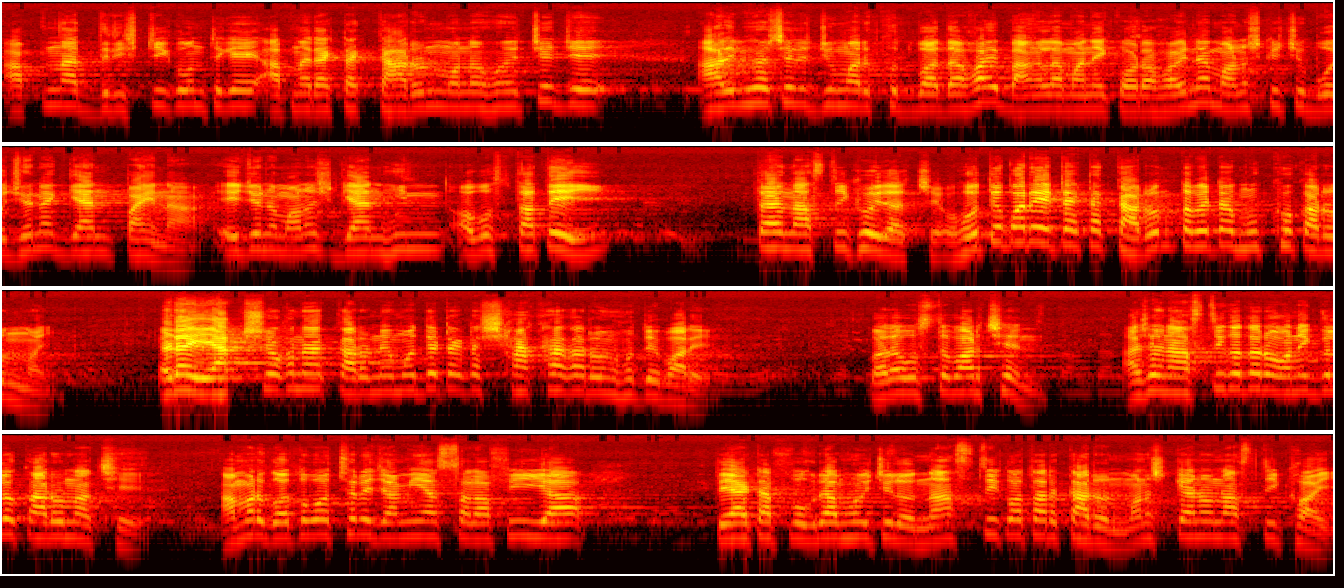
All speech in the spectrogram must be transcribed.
আপনার দৃষ্টিকোণ থেকে আপনার একটা কারণ মনে হয়েছে যে, আরবি ভাষার জুমার খুতবা দেওয়া হয়, বাংলা মানে করা হয় না, মানুষ কিছু বোঝে না, জ্ঞান পায় না। এই জন্য মানুষ জ্ঞানহীন অবস্থাতেই তারা নাস্তিক হয়ে যাচ্ছে। হতে পারে এটা একটা কারণ, তবে এটা মুখ্য কারণ নয়। এটা একশোখানা কারণের মধ্যে এটা একটা শাখা কারণ হতে পারে। কথা বুঝতে পারছেন? আসলে নাস্তিকতার অনেকগুলো কারণ আছে। আমার গত বছরে জামিয়া সালাফিয়া তে একটা প্রোগ্রাম হয়েছিল, নাস্তিকতার কারণ, মানুষ কেন নাস্তিক হয়?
